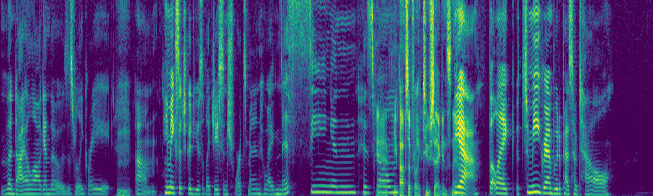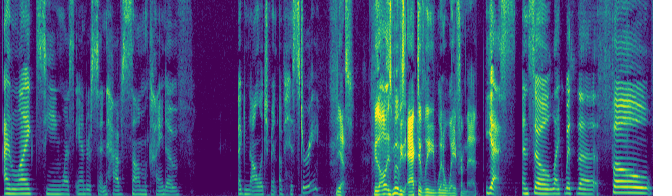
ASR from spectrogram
the dialogue in those is really great. Mm-hmm. Um, he makes such good use of like Jason Schwartzman, who I miss seeing in his Yeah, he pops up for like two seconds now. Yeah, but like to me, Grand Budapest Hotel, I liked seeing Wes Anderson have some kind of acknowledgement of history. Yes, because all his movies actively went away from that. Yes, and so like with the faux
